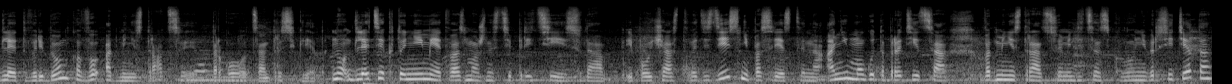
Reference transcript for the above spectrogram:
для этого ребенка в администрации торгового центра «Секрет». Но для тех, кто не имеет возможности прийти сюда и поучаствовать здесь непосредственно, они могут обратиться в администрацию медицинского университета.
